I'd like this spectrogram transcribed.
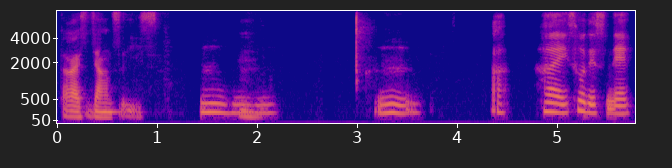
大概是这样子的意思。嗯嗯嗯。啊、はい、そうですね。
